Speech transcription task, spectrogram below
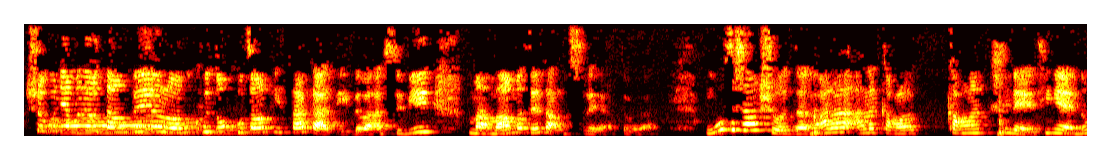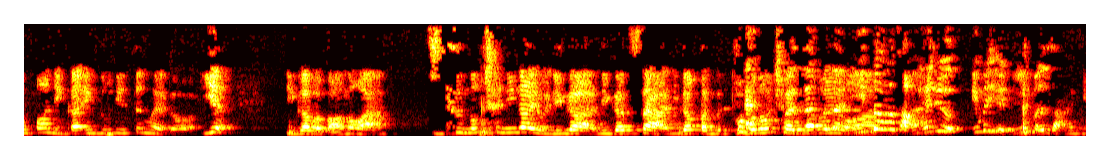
小姑娘么要打扮个咯，侬看种化妆品啥价钿对伐？随便买买么侪上去了呀，对勿啦？我只想晓得，阿拉阿拉讲了讲了句难听眼，侬帮人家印度人蹲辣一道，一人家勿帮侬啊。其次，侬吃人家用人家，人家啥？人家不不不侬吃，不是不是，伊到了上海就，因为伊勿是上海人，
